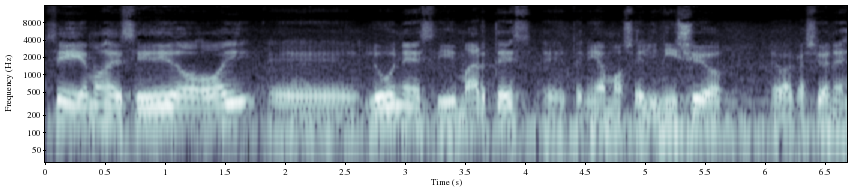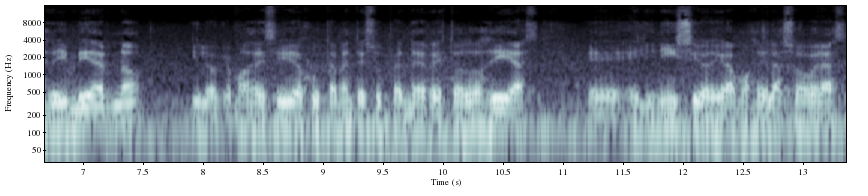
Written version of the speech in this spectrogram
Sí, hemos decidido hoy, lunes y martes, teníamos el inicio de vacaciones de invierno, y lo que hemos decidido justamente es suspender estos dos días eh, el inicio, digamos, de las obras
